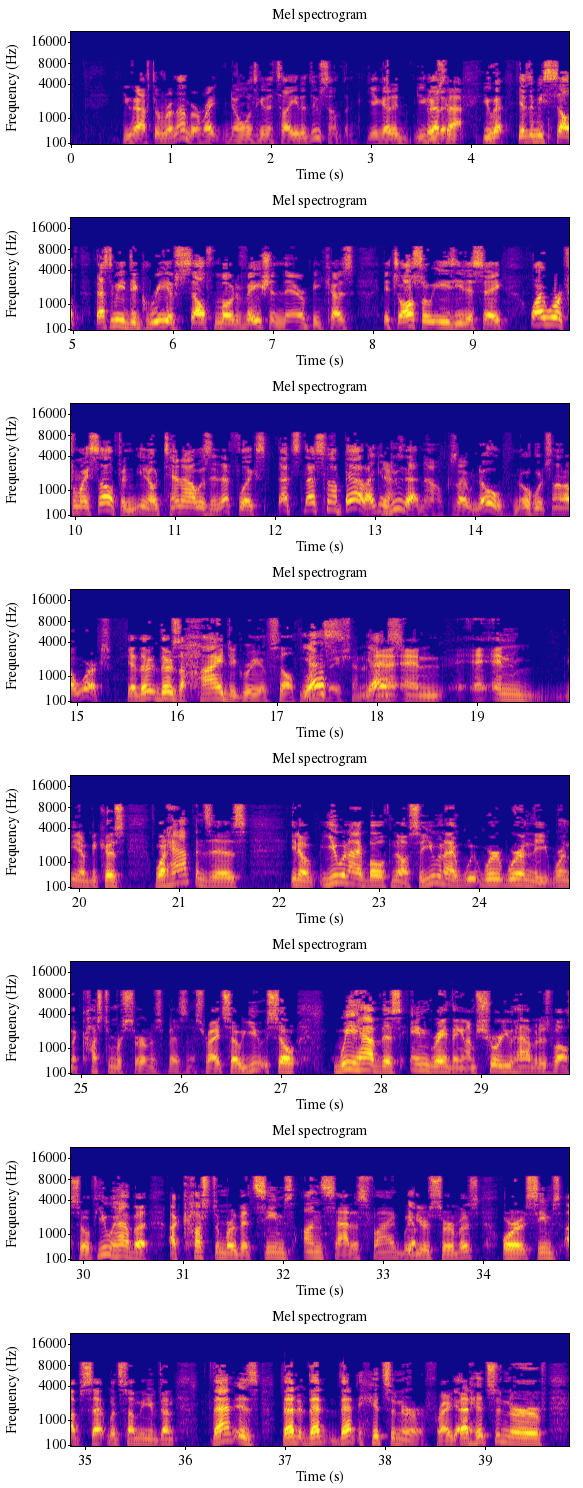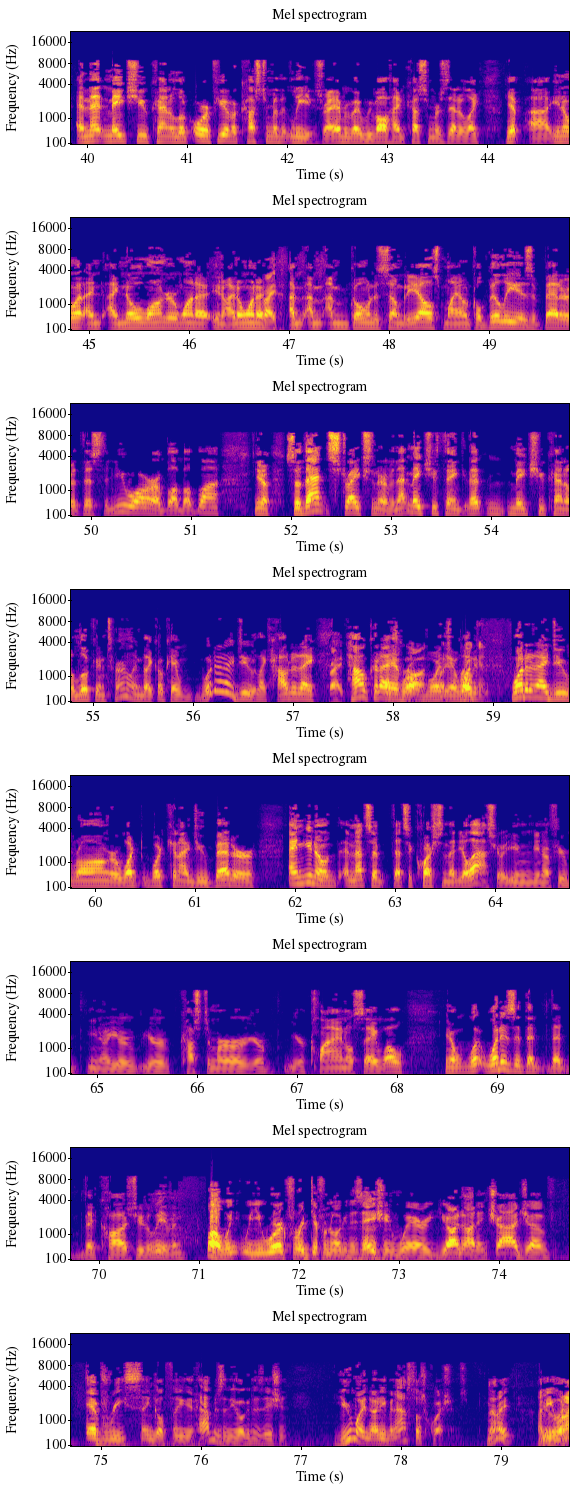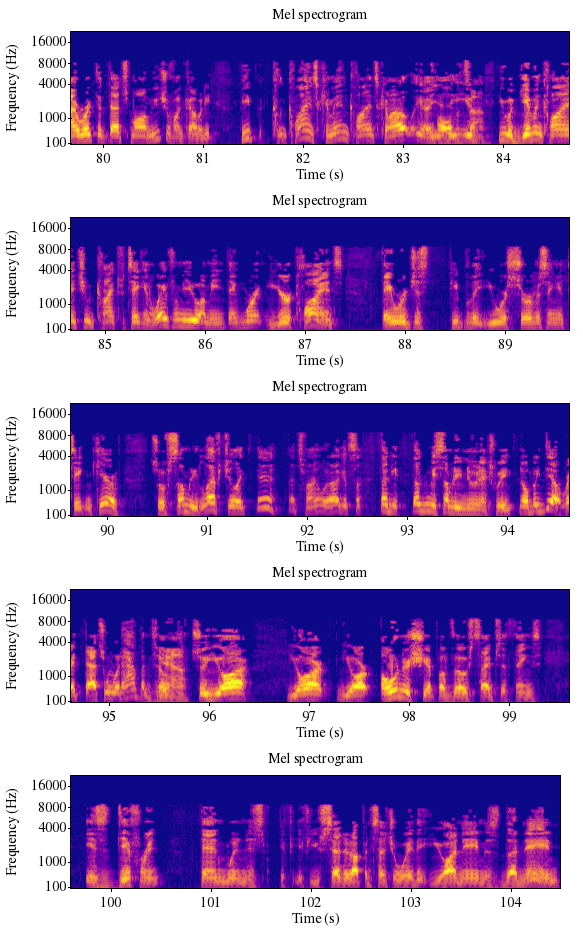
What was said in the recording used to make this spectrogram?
you have to remember, right? No one's going to tell you to do something. You got to, you got to, that. you, ha- you have to be self. There has to be a degree of self motivation there because it's also easy to say, "Well, I work for myself, and you know, ten hours in Netflix. That's that's not bad. I can Yeah. do that now because I know no, it's not how it works." Yeah, there, there's a high degree of self motivation. yes. And, and and you know because what happens is. You know, you and I both know. So you and I, we- we're, we're in the we're in the customer service business, right? So you, so we have this ingrained thing, and I'm sure you have it as well. So if you have a, a customer that seems unsatisfied with Yep. your service or seems upset with something you've done, that is that that that hits a nerve, right? Yep. That hits a nerve, and that makes you kind of look. Or if you have a customer that leaves, right? Everybody, we've all had customers that are like, "Yep, uh, you know what? I, I no longer want to. You know, I don't want Right. to. I'm, I'm I'm going to somebody else. My uncle Billy is better at this than you are, or blah blah blah. You know, so that strikes a nerve, and that makes you think. That makes you kind of look internally and be like, okay, what did I do? Like, how did I? Right. How could I have wrong? avoided What's? What, what did I do wrong, or what what can I do better? And you know, and that's a that's a question that you'll ask. You, you know, if you're you know your your customer or your your client will say, well, you know, what what is it that that that caused you to leave? And Well, when, when you work for a different organization where you're not in charge of every single thing that happens in the organization, you might not even ask those questions. No. Right? I mean, when I worked at that small mutual fund company, people, clients come in, clients come out. You know, you- All the you, time. you were given clients, you clients were taken away from you. I mean, they weren't your clients. They were just people that you were servicing and taking care of. So if somebody left, you're like, eh, that's fine. Well, I'll get some, they'll, get, they'll give me somebody new next week. No big deal, right? That's what would happen. So, Yeah. so your your your ownership of those types of things is different than when it's, if, if you set it up in such a way that your name is the name,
